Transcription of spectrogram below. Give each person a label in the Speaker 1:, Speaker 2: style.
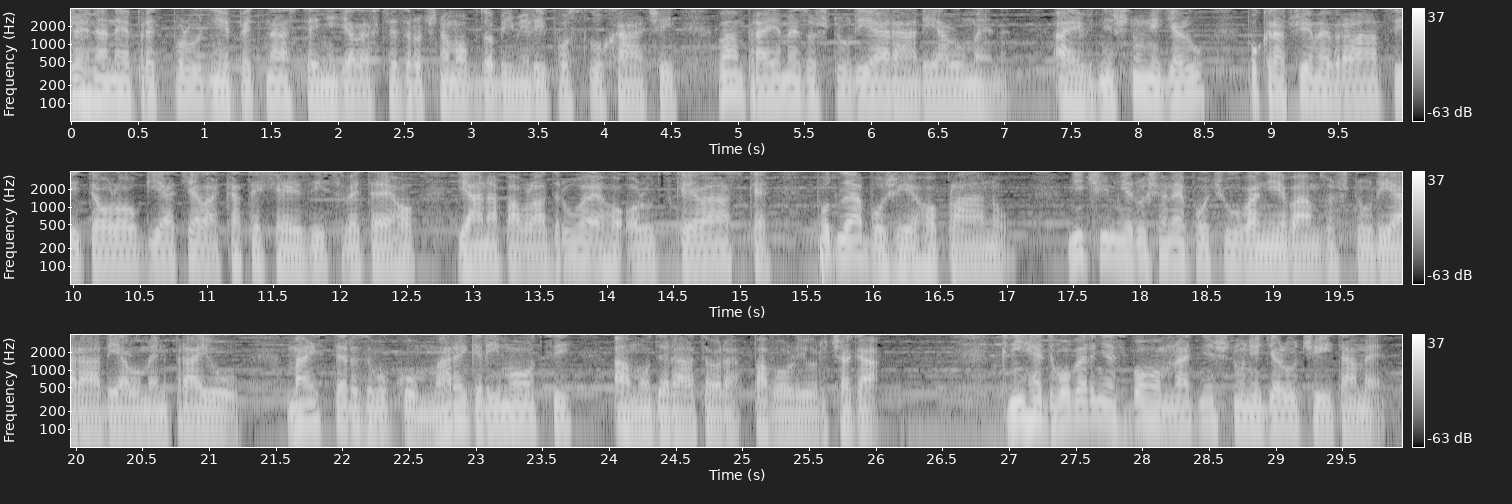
Speaker 1: Požehnané predpoludnie 15. nedele v cezročnom období, milí poslucháči, vám prajeme zo štúdia Rádia Lumen. Aj v dnešnú nedelu pokračujeme v relácii Teológia tela katechézy svätého Jána Pavla II. o ľudskej láske podľa Božieho plánu. Ničím nerušené počúvanie vám zo štúdia Rádia Lumen prajú majster zvuku Marek Rimóci a moderátor Pavol Jurčaga. V knihe Dôverne s Bohom na dnešnú nedelu čítame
